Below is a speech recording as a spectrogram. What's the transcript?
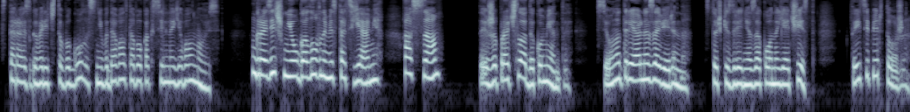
Стараюсь говорить, чтобы голос не выдавал того, как сильно я волнуюсь. Грозишь мне уголовными статьями, а сам ты же прочла документы. Все нотариально заверено. С точки зрения закона я чист. Ты теперь тоже.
